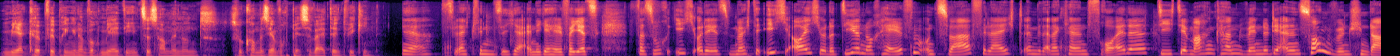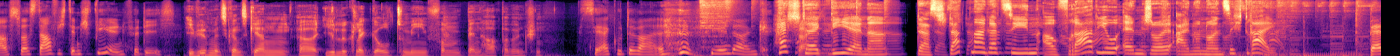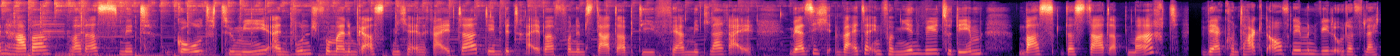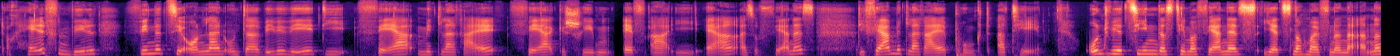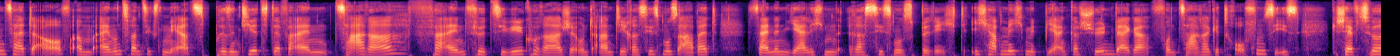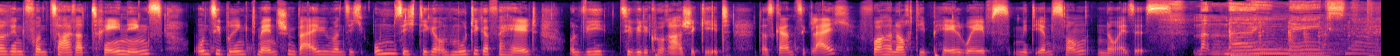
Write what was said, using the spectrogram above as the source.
mehr Köpfe bringen einfach mehr Ideen zusammen und so kann man sich einfach besser weiterentwickeln. Ja, vielleicht finden sich ja einige Helfer. Jetzt versuche ich oder jetzt möchte ich euch oder dir noch helfen und zwar vielleicht äh, mit einer kleinen Freude, die ich dir machen kann, wenn du dir einen Song wünschen darfst. Was darf ich denn spielen für dich? Ich würde mir jetzt ganz gern uh, You Look Like Gold to Me von Ben Harper wünschen. Sehr gute Wahl. Vielen Dank. Hashtag Vienna, das Stadtmagazin auf Radio Enjoy 91.3. Ben Haber war das mit Gold to Me, ein Wunsch von meinem Gast Michael Reiter, dem Betreiber von dem Startup Die Vermittlerei. Wer sich weiter informieren will zu dem, was das Startup macht, wer Kontakt aufnehmen will oder vielleicht auch helfen will, findet sie online unter www.dievermittlerei, fair geschrieben F-A-I-R, also Fairness, dievermittlerei.at. Und wir ziehen das Thema Fairness jetzt nochmal von einer anderen Seite auf. Am 21. März präsentiert der Verein ZARA, Verein für Zivilcourage und Antirassismusarbeit, seinen jährlichen Rassismusbericht. Ich habe mich mit Bianca Schönberger von ZARA getroffen. Sie ist Geschäftsführerin von ZARA Trainings und sie bringt Menschen bei, wie man sich umsichtiger und mutiger verhält und wie Zivilcourage geht. Das Ganze gleich. Vorher noch die Pale Waves mit ihrem Song Noises.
